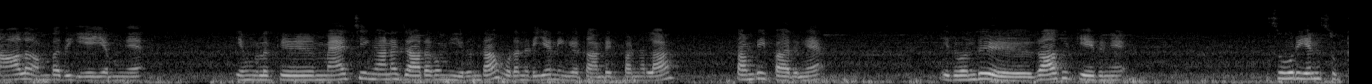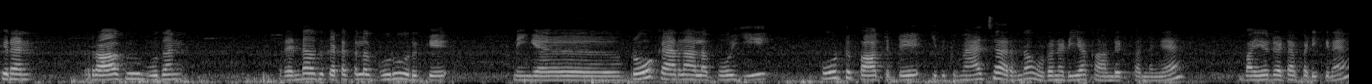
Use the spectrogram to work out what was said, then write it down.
நாலு ஐம்பது ஏஎம்ங்க இவங்களுக்கு மேட்சிங்கான ஜாதகம் இருந்தால் உடனடியாக நீங்கள் காண்டாக்ட் பண்ணலாம். தம்பி பாருங்க. இது வந்து ராகு கேதுங்க. சூரியன் சுக்கிரன் ராகு புதன். ரெண்டாவது கட்டத்தில் குரு இருக்குது நீங்கள் ப்ரோ கேரளாவில் போய் போட்டு பார்த்துட்டு இதுக்கு மேட்சாக இருந்தால் உடனடியாக காண்டாக்ட் பண்ணுங்கள் பயோடேட்டா படிக்கிறேன்.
